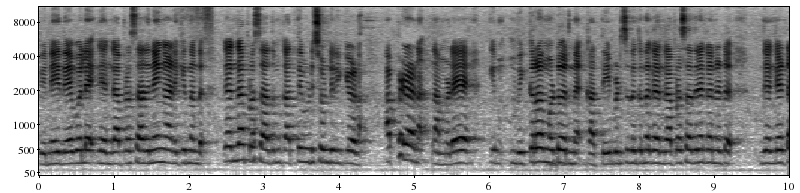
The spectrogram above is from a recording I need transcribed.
പിന്നെ ഇതേപോലെ ഗംഗാപ്രസാദിനെയും കാണിക്കുന്നുണ്ട്. ഗംഗാപ്രസാദും കത്തി പിടിച്ചുകൊണ്ടിരിക്കുകയാണ് അപ്പോഴാണ് നമ്മുടെ വിക്രം അങ്ങോട്ട് വരുന്നത്. കത്തിയും പിടിച്ച് നിൽക്കുന്ന ഗംഗാപ്രസാദിനെ കണ്ടിട്ട് ഗംഗേട്ട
